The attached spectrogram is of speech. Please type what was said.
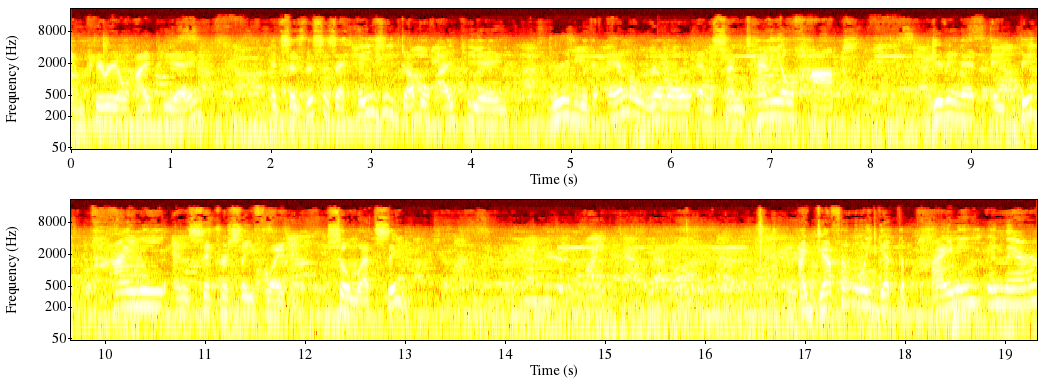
Imperial IPA. It says this is a hazy double IPA brewed with Amarillo and Centennial hops, giving it a big piney and citrusy flavor. So let's see. I definitely get the piney in there,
